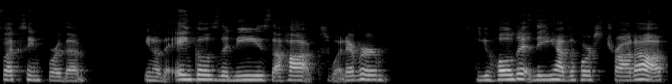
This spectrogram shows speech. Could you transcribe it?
flexing for the you know the ankles the knees the hocks whatever. You hold it and then you have the horse trot off.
